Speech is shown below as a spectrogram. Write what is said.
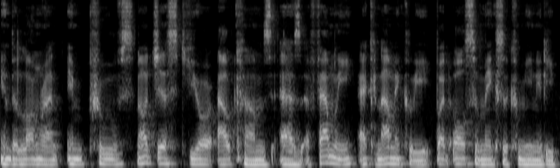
in the long run improves not just your outcomes as a family economically, but also makes the community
